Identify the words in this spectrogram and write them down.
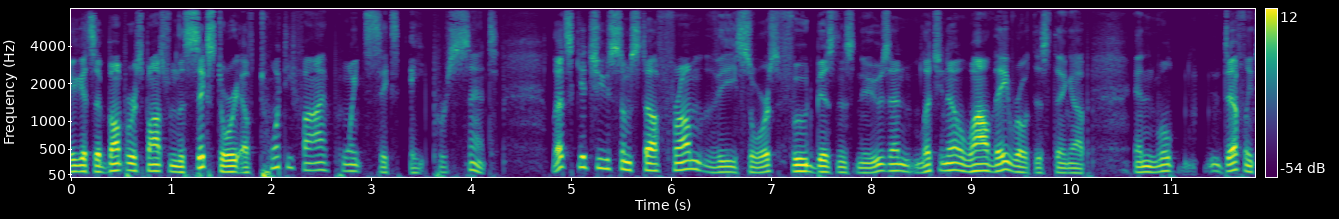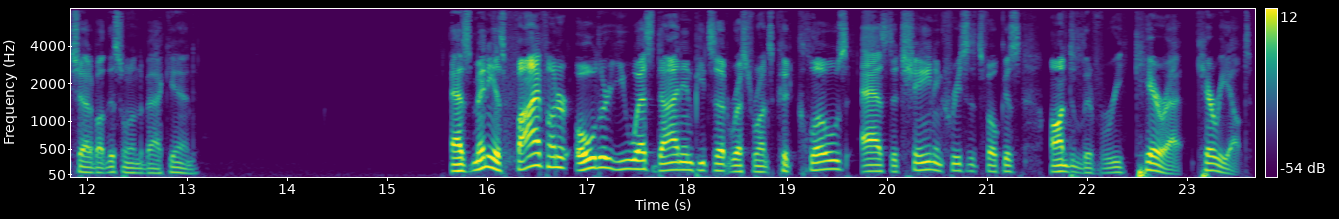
It gets a bumper response from the sixth story of 25.68%. Let's get you some stuff from the source, Food Business News, and let you know why they wrote this thing up. And we'll definitely chat about this one on the back end. As many as 500 older U.S. dine in Pizza Hut restaurants could close as the chain increases its focus on delivery carryout.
